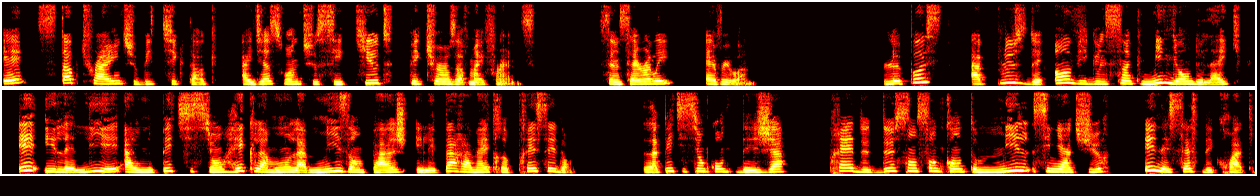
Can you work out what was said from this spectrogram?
Et Stop trying to be TikTok. I just want to see cute pictures of my friends. Sincerely, everyone. Le post a plus de 1,5 million de likes et il est lié à une pétition réclamant la mise en page et les paramètres précédents. La pétition compte déjà près de 250 000 signatures et ne cesse de croître.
